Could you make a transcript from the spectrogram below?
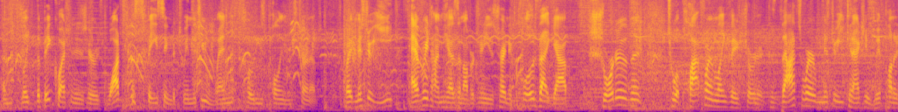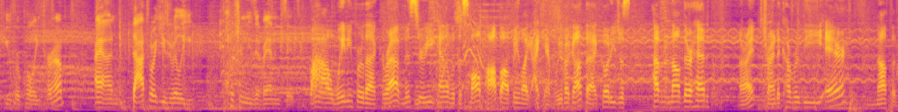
And like the big question is here is watch the spacing between the two when Cody's pulling these turnips. Right, Mr. E, every time he has an opportunity, is trying to close that gap shorter than to a platform length is shorter, because that's where Mr. E can actually whip punish you for pulling turnip, and that's where he's really pushing these advantage states. Wow, waiting for that grab. Mr. E kind of with a small pop-off being like, I can't believe I got that. Cody just having a nod their head. All right, trying to cover the air. Nothing.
